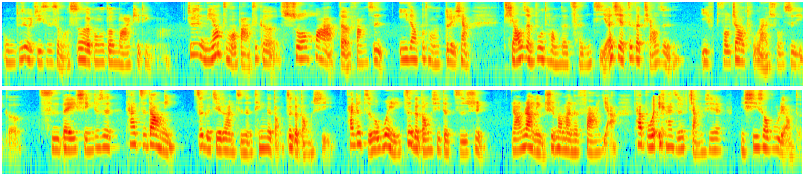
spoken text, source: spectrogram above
我们不是有一集是什么，所有的工作都 marketing 吗？就是你要怎么把这个说话的方式依照不同的对象。调整不同的层级，而且这个调整以佛教徒来说是一个慈悲心，就是他知道你这个阶段只能听得懂这个东西，他就只会为你这个东西的资讯，然后让你去慢慢的发芽，他不会一开始就讲一些你吸收不了的，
